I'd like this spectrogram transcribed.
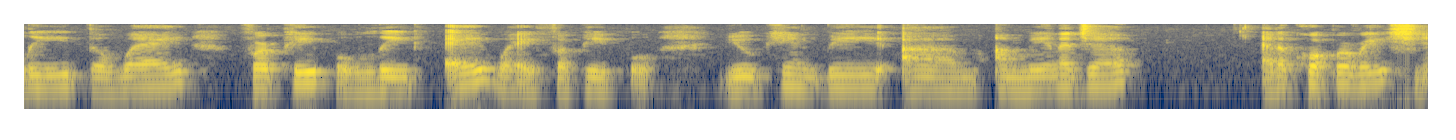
lead the way for people, lead a way for people. You can be um, a manager at a corporation.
